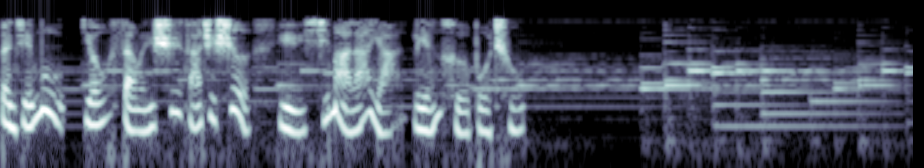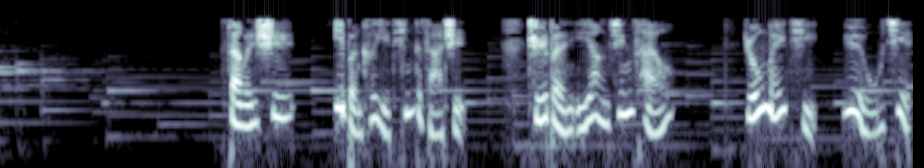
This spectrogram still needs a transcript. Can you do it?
本节目由散文诗杂志社与喜马拉雅联合播出。散文诗，一本可以听的杂志，纸本一样精彩哦。融媒体，阅无界。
